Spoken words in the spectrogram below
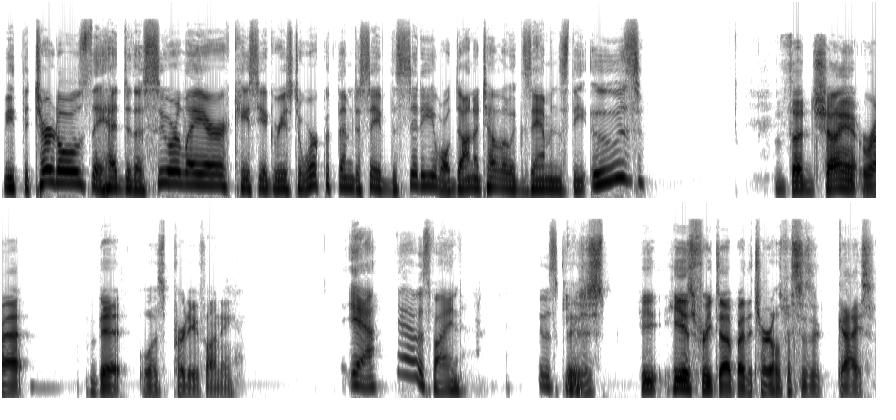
meet the turtles. They head to the sewer lair. Casey agrees to work with them to save the city while Donatello examines the ooze. The giant rat bit was pretty funny. Yeah, yeah, it was fine. It was It cute. was just he he is freaked out by the turtles. This is a guys.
